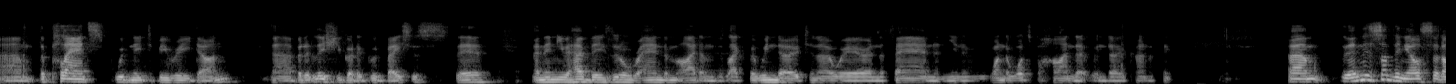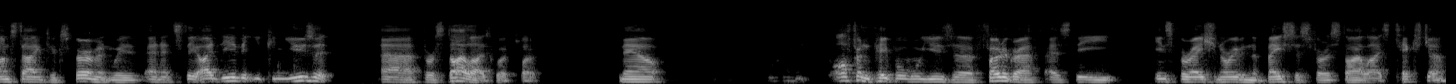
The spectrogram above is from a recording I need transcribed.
Um, the plants would need to be redone, uh, but at least you've got a good basis there. And then you have these little random items like the window to nowhere and the fan, and you know, wonder what's behind that window kind of thing. Um, then there's something else that I'm starting to experiment with, and it's the idea that you can use it uh, for a stylized workflow. Now, often people will use a photograph as the inspiration or even the basis for a stylized texture.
